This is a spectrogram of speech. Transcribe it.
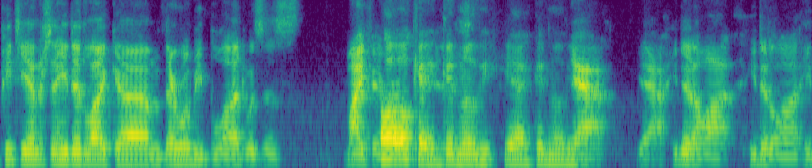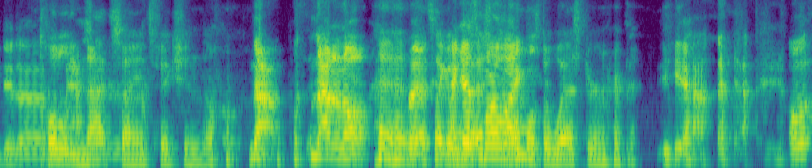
P.T. Anderson, he did like um There Will Be Blood was his my favorite. Oh, okay, good movie. Yeah, good movie. Yeah, yeah, he did a lot. He did a lot. He did a totally not science fiction though. No, not at all. That's like a I guess more like- almost a western. Yeah. Oh,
